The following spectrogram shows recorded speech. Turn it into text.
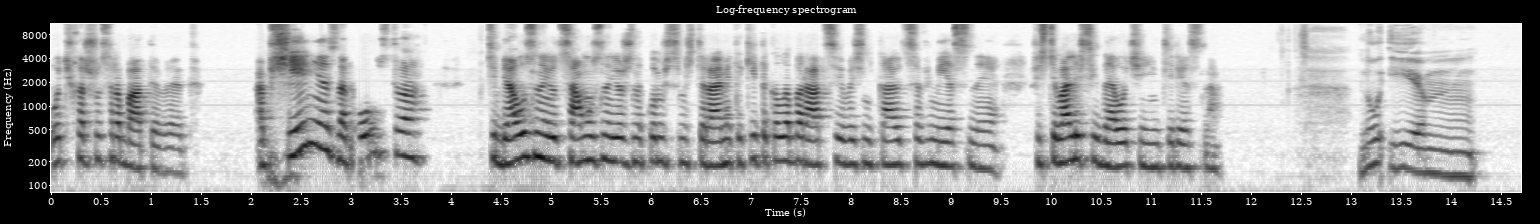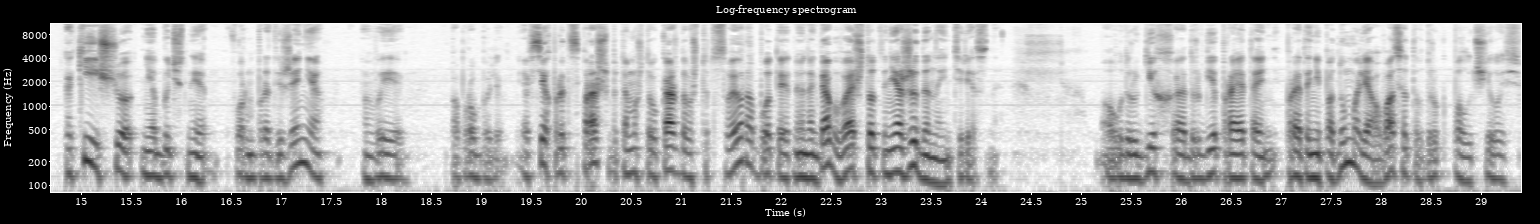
очень хорошо срабатывает. Общение, знакомство, тебя узнают, сам узнаешь, знакомишься с мастерами, какие-то коллаборации возникают совместные. Фестивали всегда очень интересно. Ну и какие еще необычные формы продвижения вы попробовали? Я всех про это спрашиваю, потому что у каждого что-то свое работает, но иногда бывает что-то неожиданно интересное. А у других э, другие про это, про это не подумали, а у вас это вдруг получилось.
